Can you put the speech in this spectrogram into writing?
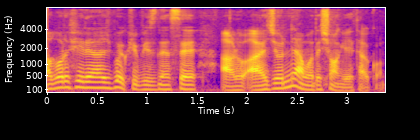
আবারও ফিরে আসব। একটি বিজনেসে আরও আয়োজন নিয়ে আমাদের সঙ্গেই থাকুন।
